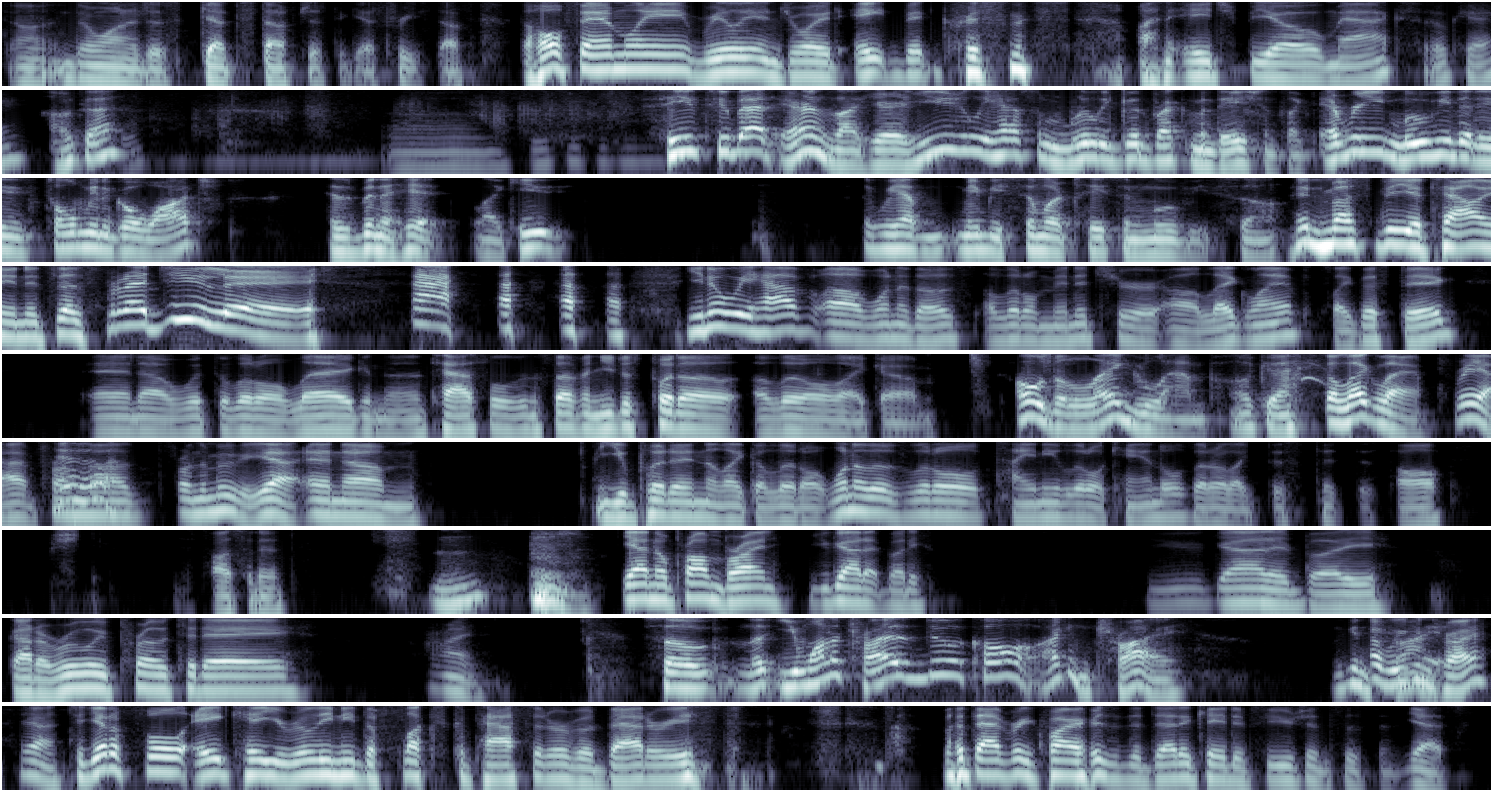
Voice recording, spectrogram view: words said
Don't don't want to just get stuff just to get free stuff. The whole family really enjoyed 8-bit Christmas on HBO Max. Okay. Okay. Um, See, too bad Aaron's not here. He usually has some really good recommendations. Like every movie that he's told me to go watch has been a hit. Like he, think we have maybe similar taste in movies. So it must be Italian. It says fragile. you know, we have uh, one of those, a little miniature uh, leg lamp. It's like this big, and uh, with the little leg and the tassels and stuff. And you just put a, a little like um oh, the leg lamp. Okay. the leg lamp, yeah, from Yeah. Uh, from the movie, yeah. And um, you put in like a little one of those little tiny little candles that are like this this tall. Just toss it in. Mhm. Yeah, no problem, Brian. You got it, buddy. You got it, buddy. Got a Rui Pro today. All right. So you want to try to do a call? I can try. We can. Yeah, try we can it. try. Yeah. To get a full 8K, you really need the flux capacitor, but batteries. but that requires the dedicated fusion system. Yes.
